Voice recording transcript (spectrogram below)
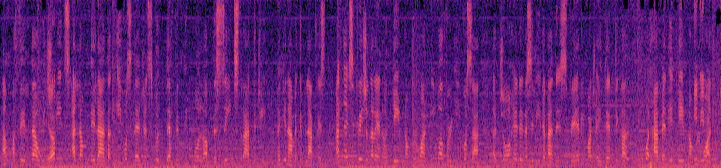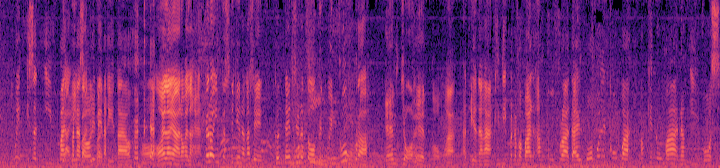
ang Mathilda, which Yep. means alam nila that EVOS Legends could definitely pull up the same strategy na ginamit ni Blacklist at na-execution na rin on game number 1. Meanwhile, for EVOS, ah, a Johead and a Selena Band is very much identical to what happened in game number Eve, 1. Eve, Eve. Wait, is an Eve band Yeah, pala, Eve sorry, Eve may nakita ako. Oh, okay lang yan, okay lang yan. Pero interesting yun na kasi contention na to between Kufra and Johead. Oo nga. At yun na nga, hindi pa nababan ang Kufra dahil Popol and Kupa ang kinuha ng EVOS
